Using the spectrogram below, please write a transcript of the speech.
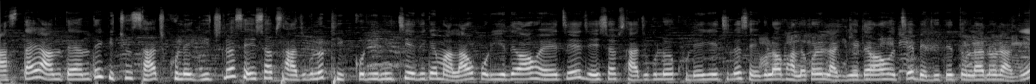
রাস্তায় আনতে আনতে কিছু সাজ খুলে গিয়েছিল। সেই সব সাজগুলো ঠিক করিয়ে নিচ্ছি। এদিকে মালাও পরিয়ে দেওয়া হয়েছে। যেই সব সাজগুলো খুলে গিয়েছিল, সেগুলো ভালো করে লাগিয়ে দেওয়া হচ্ছে বেদিতে তোলানোর আগে।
